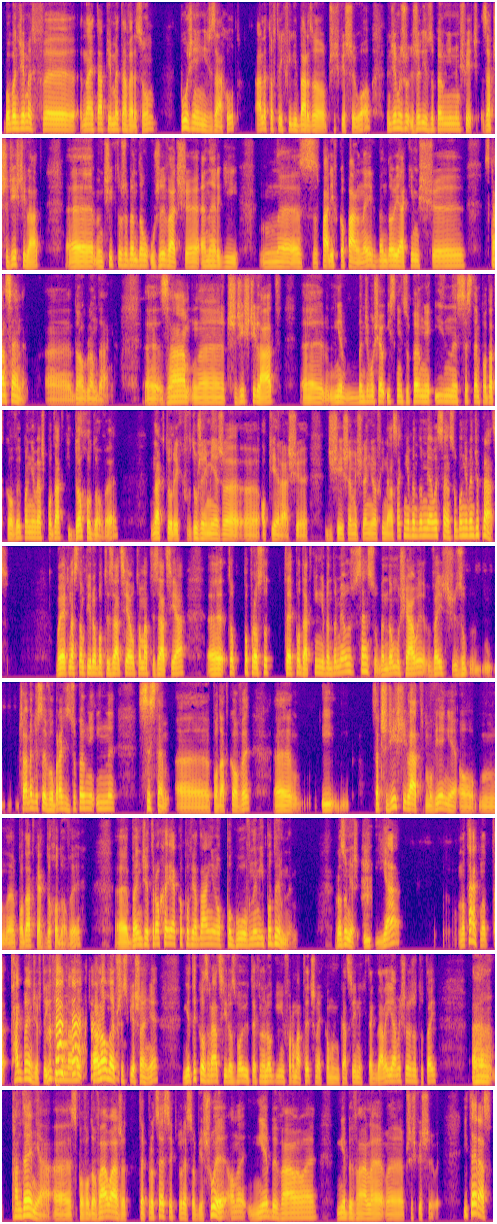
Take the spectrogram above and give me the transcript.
Bo będziemy w, na etapie metaversum później niż Zachód, ale to w tej chwili bardzo przyspieszyło. Będziemy żyli w zupełnie innym świecie. Za 30 lat e, ci, którzy będą używać e, energii mm, e, z paliw kopalnych, będą jakimś skansenem do oglądania. Za 30 lat nie, będzie musiał istnieć zupełnie inny system podatkowy, ponieważ podatki dochodowe na których w dużej mierze e, opiera się dzisiejsze myślenie o finansach, nie będą miały sensu, bo nie będzie pracy. Bo jak nastąpi robotyzacja, automatyzacja, e, to po prostu te podatki nie będą miały sensu. Będą musiały wejść, trzeba będzie sobie wyobrazić zupełnie inny system e, podatkowy i za 30 lat mówienie o mm, podatkach dochodowych E, będzie trochę jak opowiadanie o pogłównym i podymnym. Rozumiesz? I ja, no tak, no ta, tak będzie. W tej no chwili tak, mamy tak, tak, szalone tak. przyspieszenie, nie tylko z racji rozwoju technologii informatycznych, komunikacyjnych i tak dalej. Ja myślę, że tutaj e, pandemia e, spowodowała, że te procesy, które sobie szły, one niebywałe, niebywale przyspieszyły. I teraz,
